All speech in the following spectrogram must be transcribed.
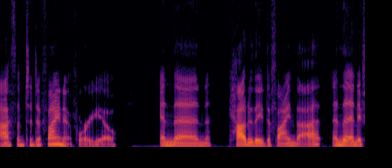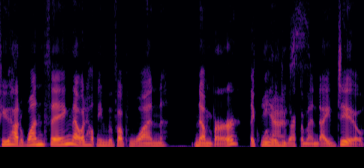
ask them to define it for you. And then how do they define that? And then if you had one thing that would help me move up one number, like what yes. would you recommend I do?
